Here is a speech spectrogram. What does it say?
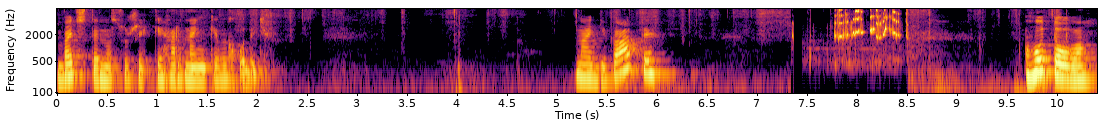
Бачите, у нас уже яке гарненьке виходить. Надівати. Готово.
